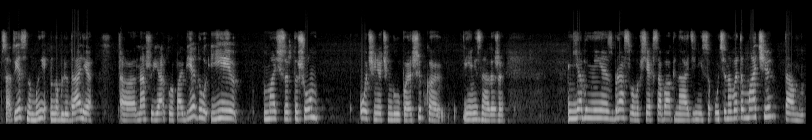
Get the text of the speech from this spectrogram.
Соответственно, мы наблюдали э, нашу яркую победу, и матч с Иртышом очень-очень глупая ошибка. Я не знаю даже, я бы не сбрасывала всех собак на Дениса Путина в этом матче. Там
